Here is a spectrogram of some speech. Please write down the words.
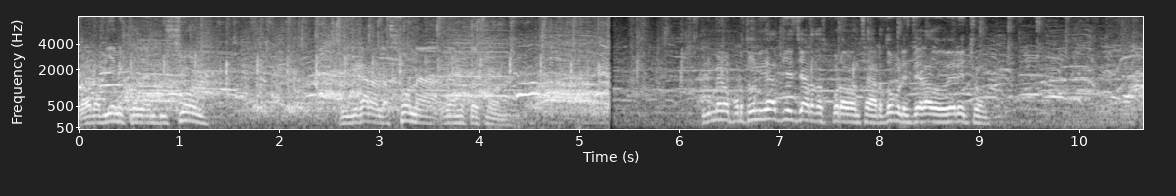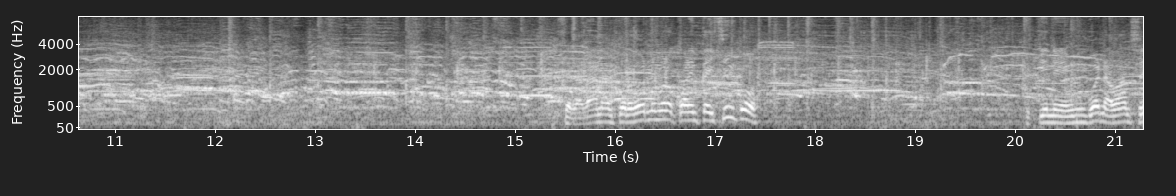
Y ahora viene con la ambición de llegar a la zona de anotación. Primera oportunidad, 10 yardas por avanzar. Dobles del lado derecho. Se la gana al corredor número 45 tiene un buen avance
